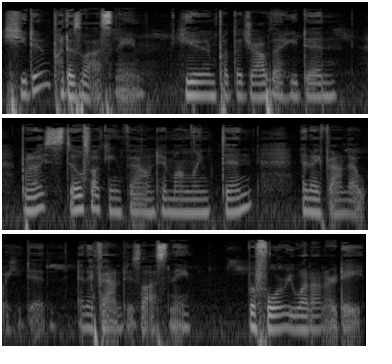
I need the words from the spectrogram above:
he didn't put his last name, he didn't put the job that he did. But I still fucking found him on LinkedIn and I found out what he did and I found his last name before we went on our date.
